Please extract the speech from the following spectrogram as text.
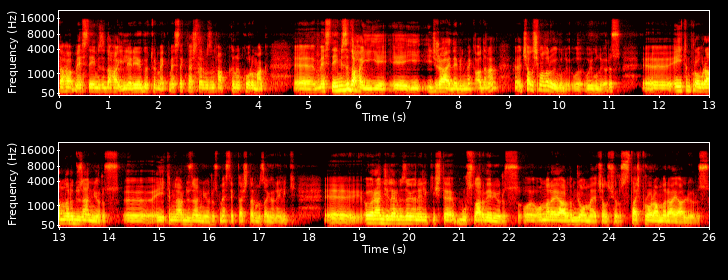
daha mesleğimizi daha ileriye götürmek, meslektaşlarımızın hakkını korumak, e, mesleğimizi daha iyi e, icra edebilmek adına e, çalışmalar uygulu- uyguluyoruz. E, Eğitim programları düzenliyoruz, e, eğitimler düzenliyoruz meslektaşlarımıza yönelik. E, Öğrencilerimize yönelik işte burslar veriyoruz, onlara yardımcı olmaya çalışıyoruz, staj programları ayarlıyoruz.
